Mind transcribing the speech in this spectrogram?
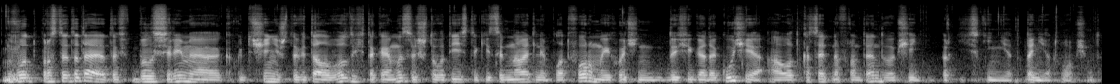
Ну Вот просто это да, это было все время какое-то ощущение, что витало в воздухе такая мысль, что вот есть такие соревновательные платформы, их очень дофига до кучи, а вот касательно фронтенда вообще практически нет. Да нет, в общем-то.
